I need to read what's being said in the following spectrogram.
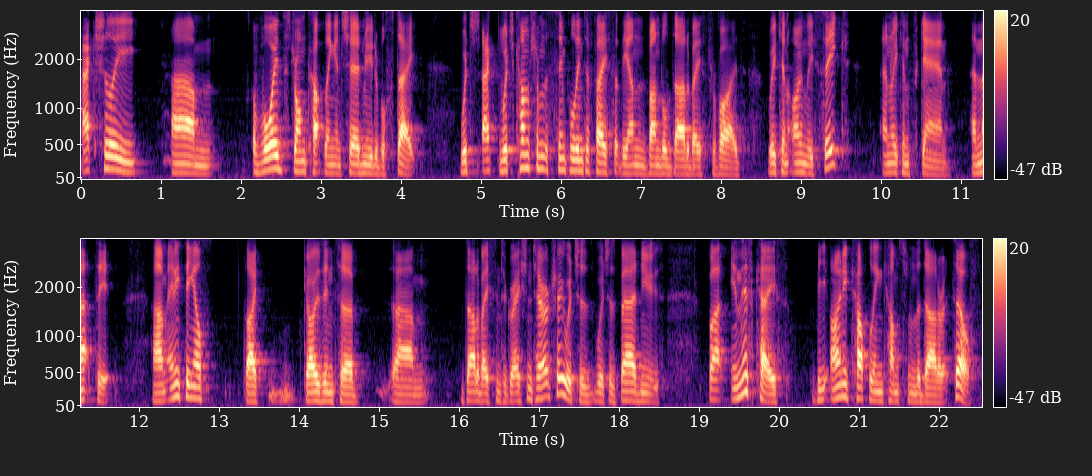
actually um, avoids strong coupling and shared mutable state which, act, which comes from the simple interface that the unbundled database provides. We can only seek and we can scan, and that's it. Um, anything else like goes into um, database integration territory, which is, which is bad news. But in this case, the only coupling comes from the data itself,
